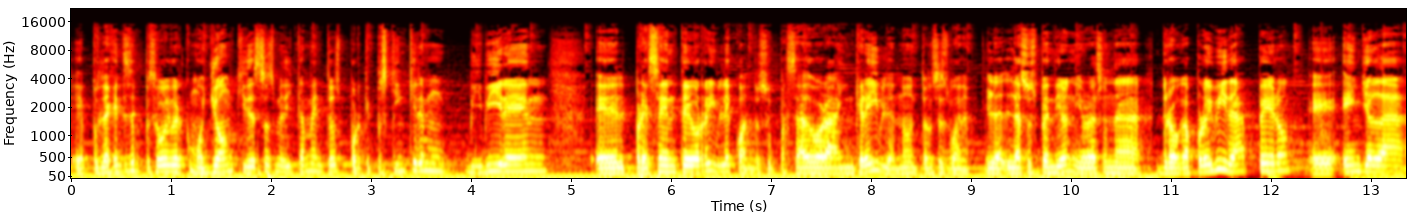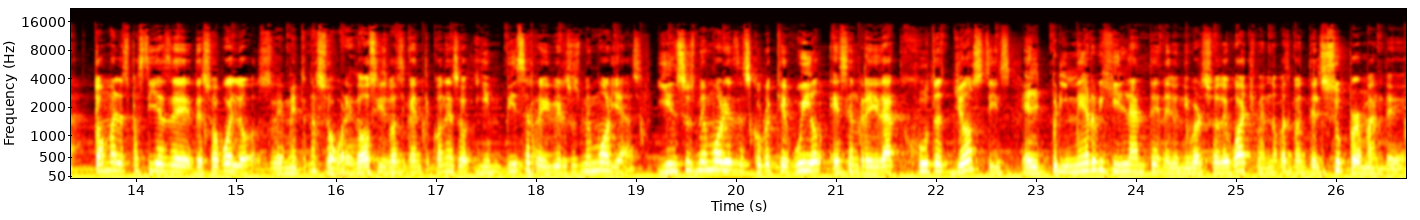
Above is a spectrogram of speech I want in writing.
eh, pues la gente se empezó a volver como junkie de estos medicamentos porque pues quién quiere vivir en el presente horrible cuando su pasado era increíble, ¿no? Entonces, bueno, la, suspendieron y ahora es una droga prohibida, pero eh, Angela toma las pastillas de, de, su abuelo, se mete una sobredosis básicamente con eso y empieza a revivir sus memorias y en sus memorias descubre que Will es en realidad Hooded Justice, el primer vigilante en el universo de Watchmen, ¿no? Básicamente el Superman de,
